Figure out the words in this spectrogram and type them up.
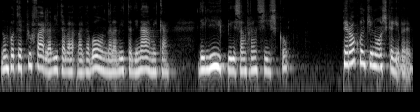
non poté più fare la vita vagabonda, la vita dinamica degli hippie di San Francisco, però continuò a scrivere.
